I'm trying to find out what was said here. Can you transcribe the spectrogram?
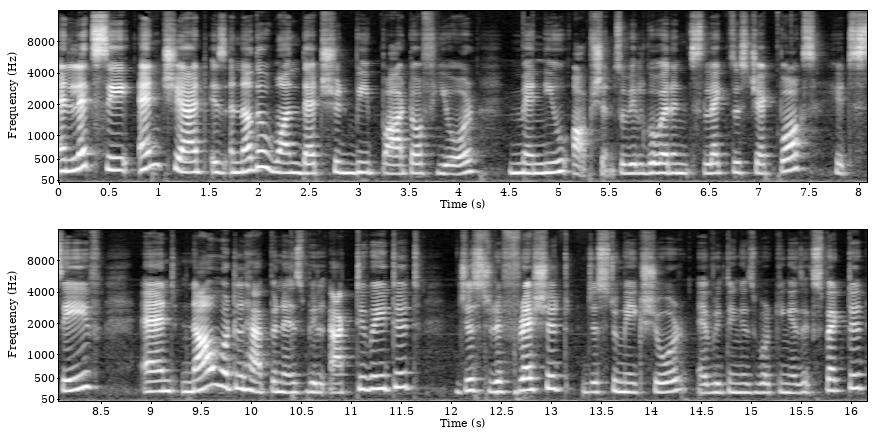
and let's say end chat is another one that should be part of your menu option. So we'll go ahead and select this checkbox, hit save. And now what will happen is we'll activate it, just refresh it just to make sure everything is working as expected.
